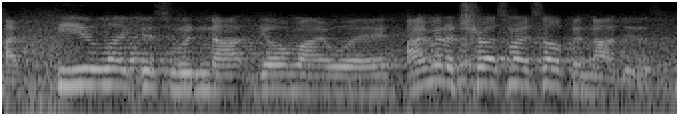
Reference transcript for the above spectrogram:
I feel like this would not go my way. I'm gonna trust myself and not do this one.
